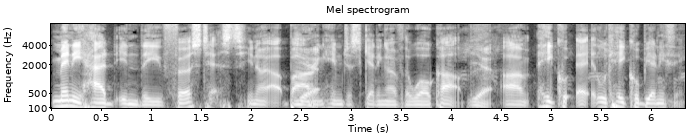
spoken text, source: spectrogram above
many had in the first test. You know, uh, barring Yeah. him just getting over the World Cup. Yeah. um, he could uh, look. He could be anything.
